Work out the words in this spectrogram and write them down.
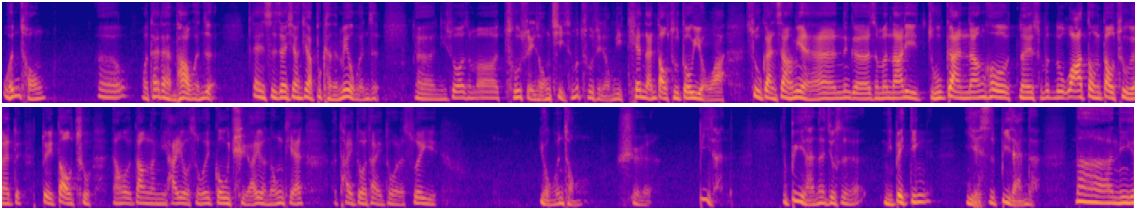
蚊虫，呃，我太太很怕蚊子。但是在乡下不可能没有蚊子，呃，你说什么储水容器？什么储水容器？天然到处都有啊，树干上面，呃，那个什么哪里竹竿，然后那什么都挖洞，到处哎，对对，到处。然后当然你还有所谓沟渠，还有农田，太多太多了，所以有蚊虫是必然的，必然的就是你被叮也是必然的，那你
